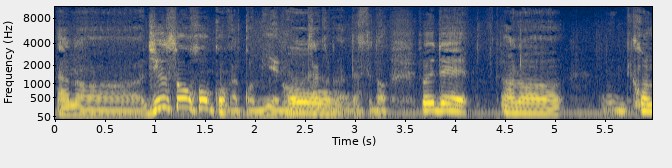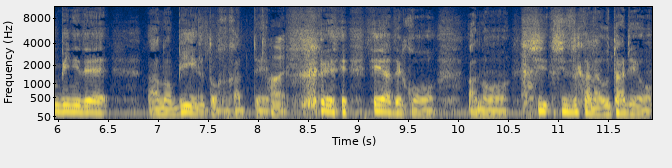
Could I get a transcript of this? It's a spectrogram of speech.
あの重層方向がこう見える角度なんですけどそれであのコンビニであのビールとか買って、はい、部屋でこうあのし静かな宴を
